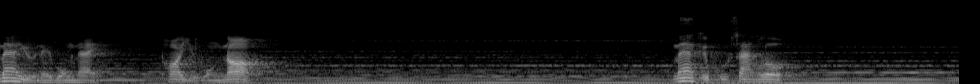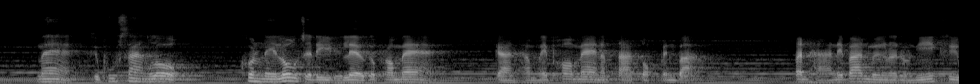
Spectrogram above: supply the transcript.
แม่อยู่ในวงใน พ่ออยู่วงนอก แม่คือผู้สร้างโลก แม่คือผู้สร้างโลก คนในโลกจะดีหรือเลวก็เพราะแม่ การทำให้พ่อแม่น้ำตาตกเป็นบาปปัญหาในบ้านเมืองราเดี๋ยวนี้คือ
